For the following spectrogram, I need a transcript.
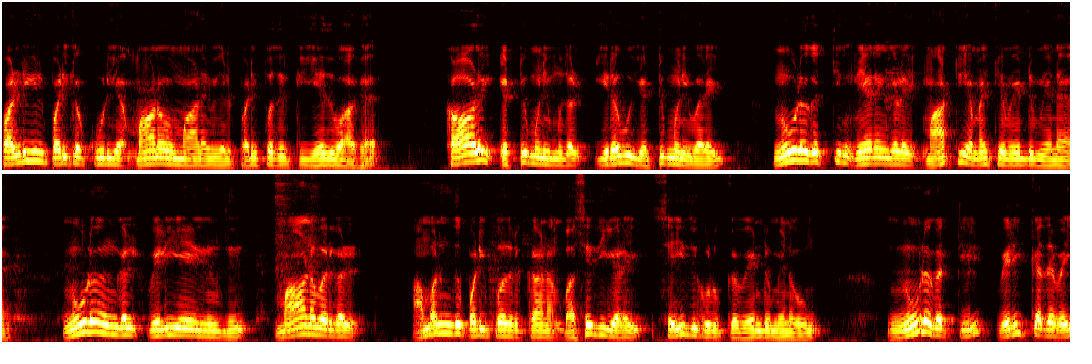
பள்ளியில் படிக்கக்கூடிய மாணவ மாணவிகள் படிப்பதற்கு ஏதுவாக காலை எட்டு மணி முதல் இரவு எட்டு மணி வரை நூலகத்தின் நேரங்களை மாற்றி அமைக்க வேண்டும் என நூலகங்கள் வெளியே இருந்து மாணவர்கள் அமர்ந்து படிப்பதற்கான வசதிகளை செய்து கொடுக்க வேண்டும் எனவும் நூலகத்தில் வெளிக்கதவை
